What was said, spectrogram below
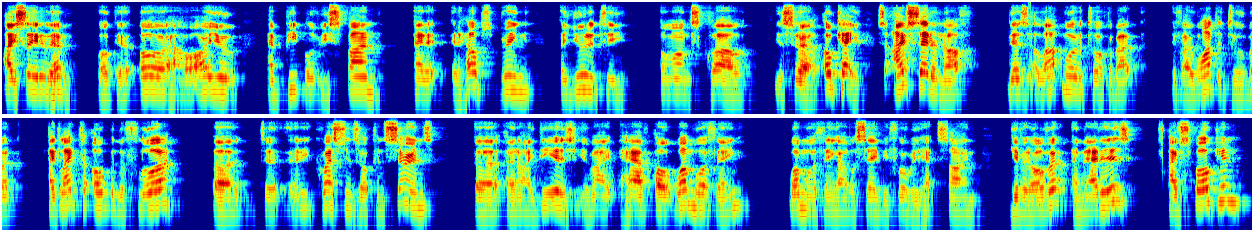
I say to them, okay, oh, how are you? And people respond, and it, it helps bring a unity amongst Klal Yisrael. Okay, so I've said enough. There's a lot more to talk about if I wanted to, but I'd like to open the floor to any questions or concerns uh, and ideas you might have. Oh, one more thing. One more thing I will say before we sign, give it over, and that is I've spoken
